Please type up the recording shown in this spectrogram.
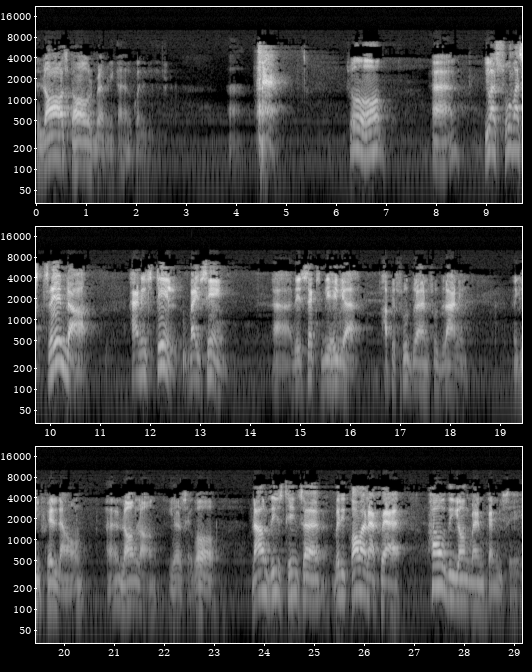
He lost all Brahminical qualifications. Uh, so, uh, you are so much trained up and still by seeing uh, the sex behavior of a Sudra and Sudrani, he fell down uh, long, long years ago. Now these things are very common affair. How the young man can be saved?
